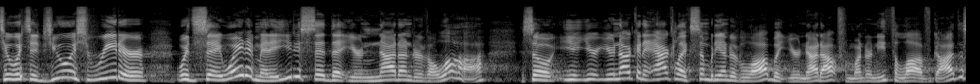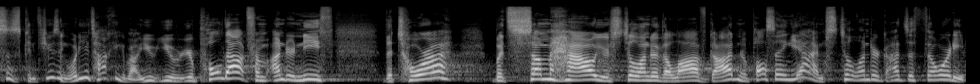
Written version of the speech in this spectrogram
To which a Jewish reader would say, Wait a minute, you just said that you're not under the law. So you're not going to act like somebody under the law, but you're not out from underneath the law of God. This is confusing. What are you talking about? You, you, you're pulled out from underneath the Torah, but somehow you're still under the law of God. And Paul's saying, Yeah, I'm still under God's authority.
